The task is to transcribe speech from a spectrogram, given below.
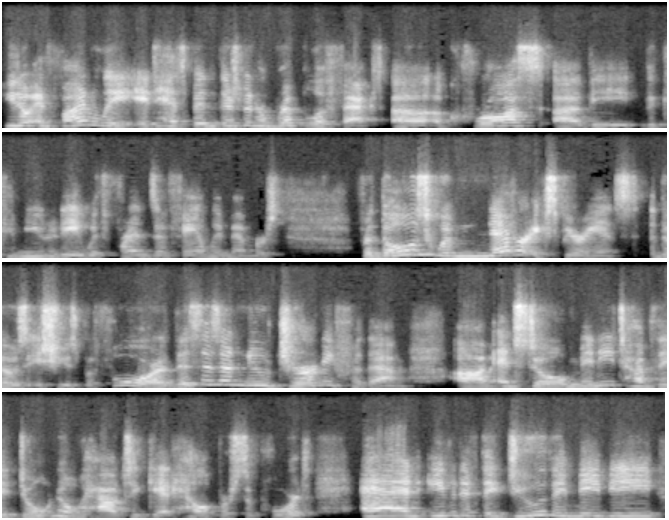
You know, and finally, it has been there's been a ripple effect uh, across uh, the the community with friends and family members. For those who have never experienced those issues before, this is a new journey for them. Um, and so many times they don't know how to get help or support. And even if they do, they may be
